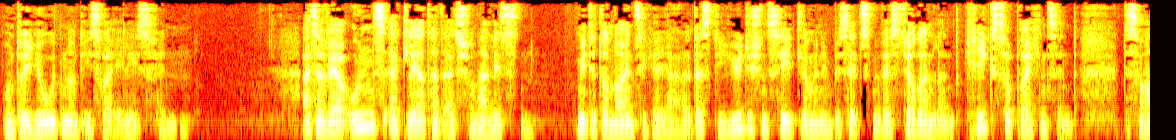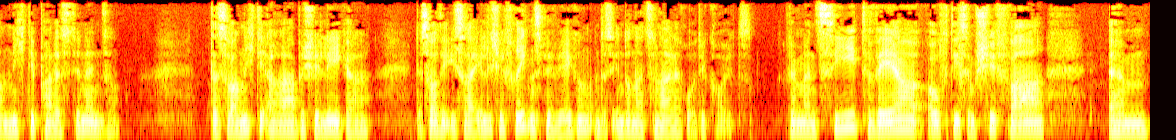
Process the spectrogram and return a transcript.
unter Juden und Israelis finden. Also wer uns erklärt hat als Journalisten, Mitte der 90er Jahre, dass die jüdischen Siedlungen im besetzten Westjordanland Kriegsverbrechen sind, das waren nicht die Palästinenser. Das war nicht die Arabische Liga, das war die israelische Friedensbewegung und das internationale Rote Kreuz. Wenn man sieht, wer auf diesem Schiff war, ähm,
